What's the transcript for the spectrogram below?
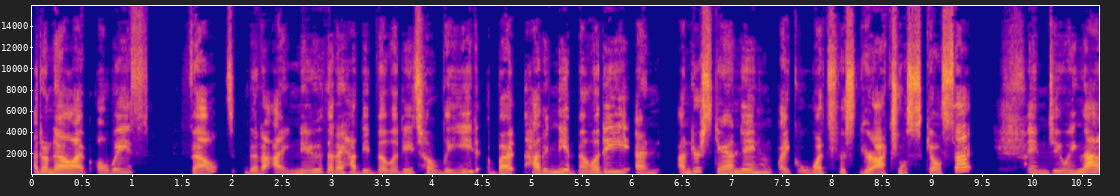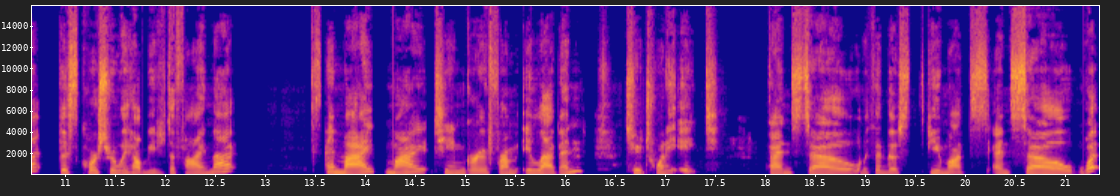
I don't know, I've always felt that I knew that I had the ability to lead, but having the ability and understanding like what's this your actual skill set in doing that, this course really helped me to define that and my my team grew from 11 to 28 and so within those few months and so what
